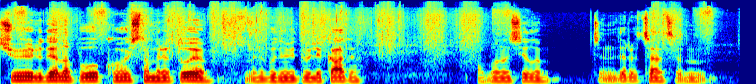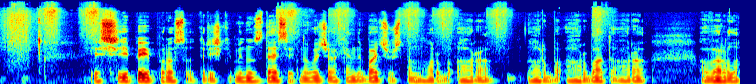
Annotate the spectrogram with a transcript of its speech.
Чую, людина паук когось там рятує. Ми не будемо відволікати. Або насілим. Це не деревця, це. М, сліпий просто трішки мінус 10 на очах. Я не бачу, що там горба, гора. Горба, горбата гора Оверла.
